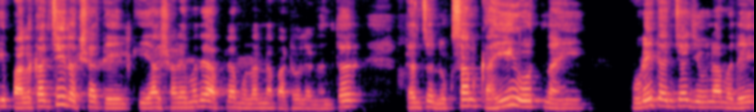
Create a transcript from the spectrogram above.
की पालकांच्याही लक्षात येईल की या शाळेमध्ये आपल्या मुलांना पाठवल्यानंतर त्यांचं नुकसान काहीही होत नाही. पुढे त्यांच्या जीवनामध्ये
